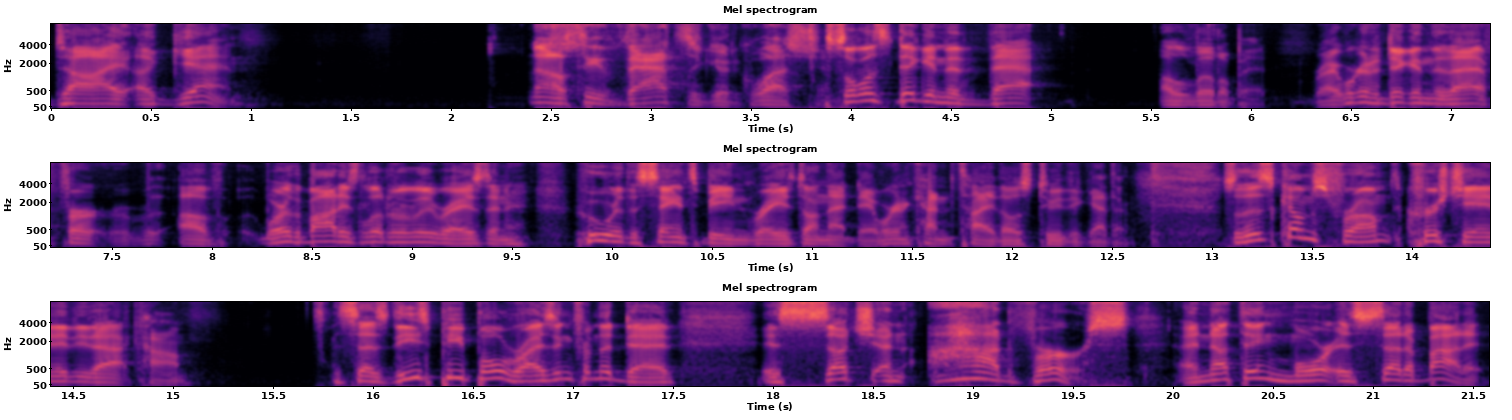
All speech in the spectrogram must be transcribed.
die again? Now, see, that's a good question. So let's dig into that a little bit, right? We're going to dig into that for of where the body's literally raised and who are the saints being raised on that day. We're going to kind of tie those two together. So this comes from Christianity.com. It says these people rising from the dead is such an odd verse, and nothing more is said about it.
